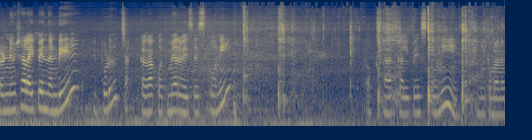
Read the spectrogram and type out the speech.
రెండు నిమిషాలు అయిపోయిందండి. ఇప్పుడు చక్కగా కొత్తిమీర వేసేసుకొని ఒకసారి కలిపేసుకొని ఇంకా మనం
